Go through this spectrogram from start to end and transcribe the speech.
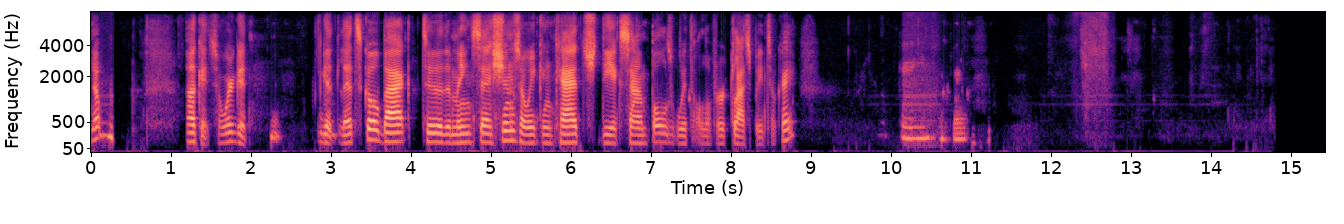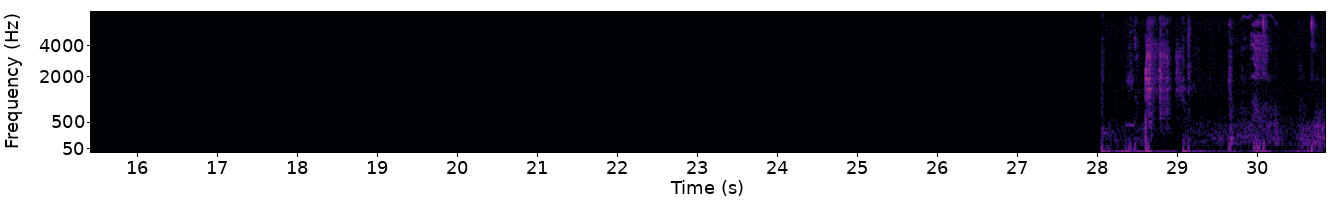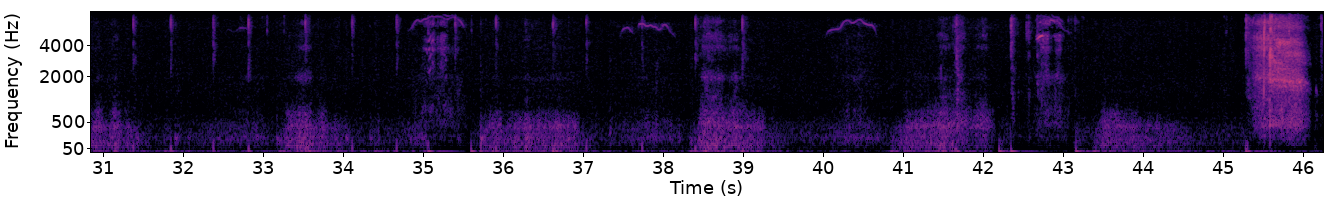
Nope. Mm-hmm. Okay, so we're good. Mm-hmm. Good. Let's go back to the main session so we can catch the examples with all of our classmates, okay? Ok. ok.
